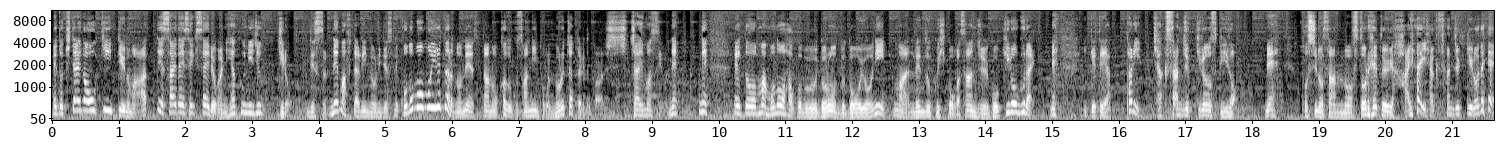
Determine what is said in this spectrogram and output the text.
えっと、機体が大きいっていうのもあって、最大積載量が220キロです。で、まあ、二人乗りですね。子供も入れたらのね、あの、家族3人とかで乗れちゃったりとかしちゃいますよね。で、えっと、まあ、物を運ぶドローンと同様に、まあ、連続飛行が35キロぐらいね、いけて、やっぱり130キロのスピード。ね。星野さんのストレートより速い130キロで、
